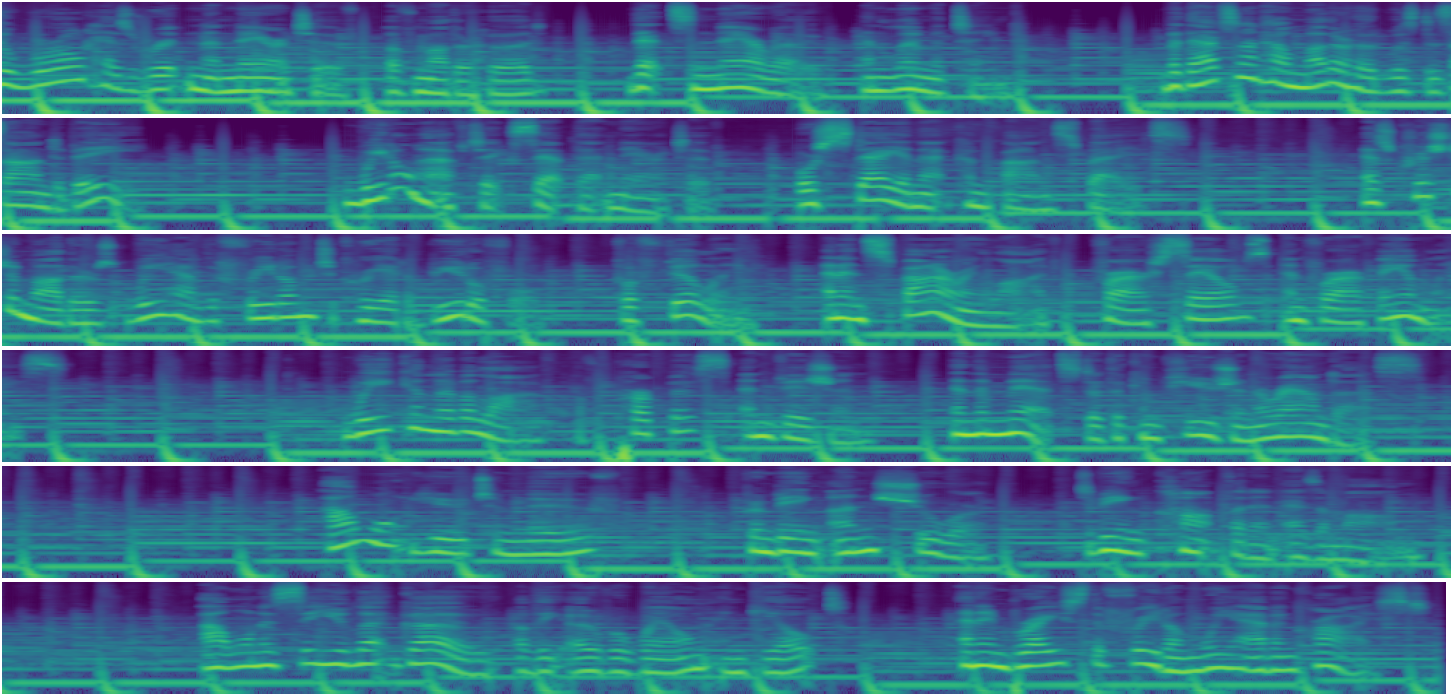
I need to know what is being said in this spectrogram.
The world has written a narrative of motherhood that's narrow and limiting. But that's not how motherhood was designed to be. We don't have to accept that narrative or stay in that confined space. As Christian mothers, we have the freedom to create a beautiful, fulfilling, and inspiring life for ourselves and for our families. We can live a life of purpose and vision in the midst of the confusion around us. I want you to move from being unsure to being confident as a mom. I want to see you let go of the overwhelm and guilt and embrace the freedom we have in Christ.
